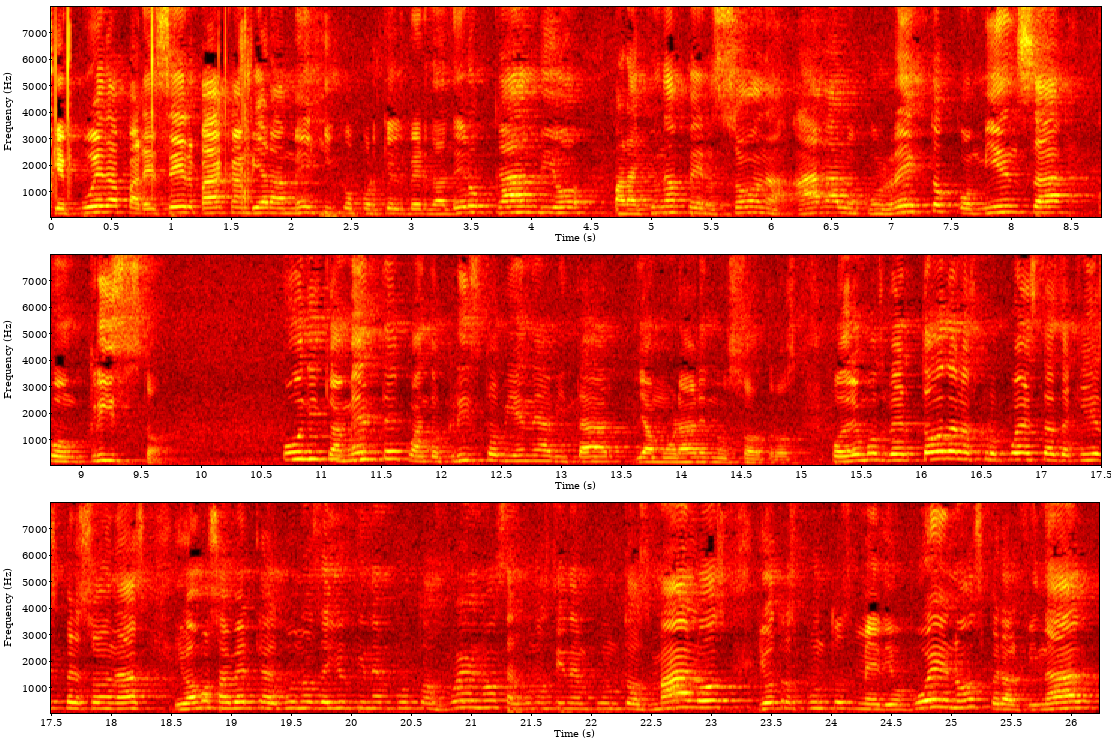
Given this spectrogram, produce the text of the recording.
que pueda parecer, va a cambiar a México, porque el verdadero cambio para que una persona haga lo correcto comienza con Cristo. Únicamente cuando Cristo viene a habitar y a morar en nosotros podremos ver todas las propuestas de aquellas personas y vamos a ver que algunos de ellos tienen puntos buenos, algunos tienen puntos malos y otros puntos medio buenos, pero al final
